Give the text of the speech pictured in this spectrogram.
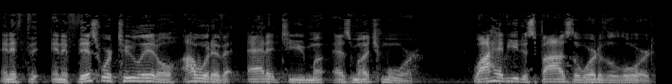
And if, the, and if this were too little, I would have added to you as much more. Why have you despised the word of the Lord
